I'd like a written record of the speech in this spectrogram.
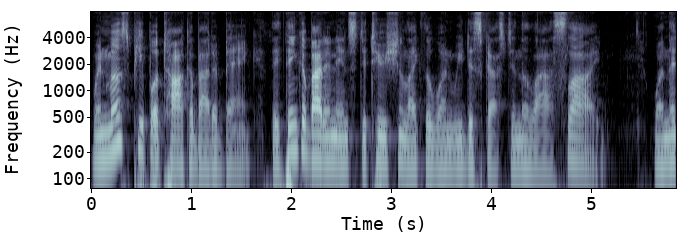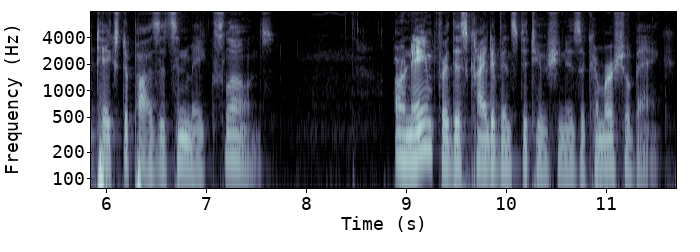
When most people talk about a bank, they think about an institution like the one we discussed in the last slide one that takes deposits and makes loans. Our name for this kind of institution is a commercial bank.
